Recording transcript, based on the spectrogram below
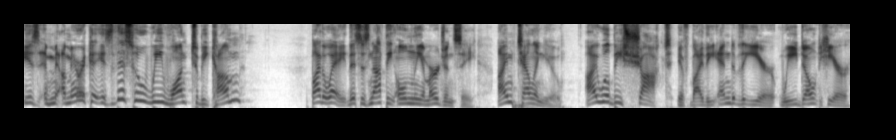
Is America, is this who we want to become? By the way, this is not the only emergency. I'm telling you, I will be shocked if by the end of the year we don't hear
